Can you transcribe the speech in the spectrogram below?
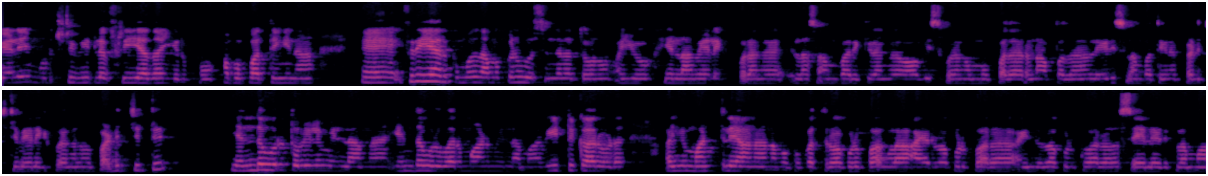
வேலையும் முடிச்சுட்டு வீட்டில் ஃப்ரீயாக தான் இருப்போம். அப்போ பார்த்தீங்கன்னா ஃப்ரீயாக இருக்கும்போது நமக்குன்னு ஒரு சிந்தனை தோணும். ஐயோ எல்லாம் வேலைக்கு போகிறாங்க எல்லாம் சம்பாதிக்கிறாங்க ஆஃபீஸ் போகிறாங்க முப்பதாயிரம் நாற்பதாயிரம் லேடிஸ்லாம் பார்த்தீங்கன்னா படிச்சுட்டு வேலைக்கு போகிறாங்க நம்ம படிச்சுட்டு எந்த ஒரு தொழிலும் இல்லாமல் எந்த ஒரு வருமானமும் இல்லாமல் வீட்டுக்காரோட ஐயோ மந்த்லி ஆனால் நமக்கு பத்து ரூபா கொடுப்பாங்களா ஆயிரம் ரூபா கொடுப்பாரா ஐநூறுரூவா கொடுக்குவாரா சேல் எடுக்கலாமா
